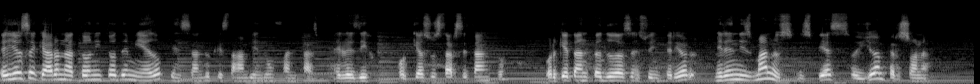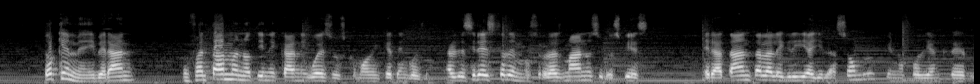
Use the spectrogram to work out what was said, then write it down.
Ellos se quedaron atónitos de miedo pensando que estaban viendo un fantasma. Él les dijo, ¿por qué asustarse tanto? ¿Por qué tantas dudas en su interior? Miren mis manos, mis pies, soy yo en persona. Tóquenme y verán, un fantasma no tiene carne y huesos como ven que tengo yo. Al decir esto les mostró las manos y los pies. Era tanta la alegría y el asombro que no podían creerlo.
